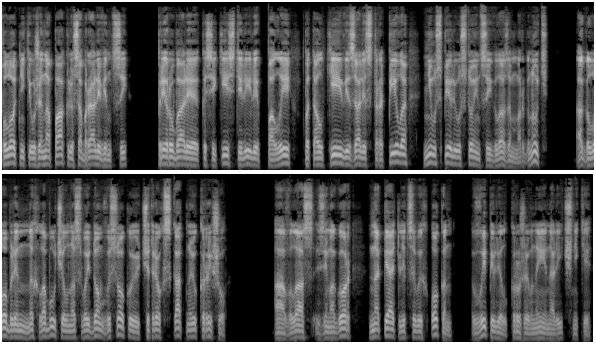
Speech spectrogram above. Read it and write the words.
плотники уже на паклю собрали венцы, прирубали косяки, стелили полы, потолки, вязали стропила, не успели устоинцы и глазом моргнуть, Глоблин нахлобучил на свой дом высокую четырехскатную крышу, а Влас Зимогор на пять лицевых окон выпилил кружевные наличники.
